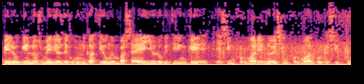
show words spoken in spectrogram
pero que los medios de comunicación, en base a ello, lo que tienen que es informar y no desinformar, porque si tú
